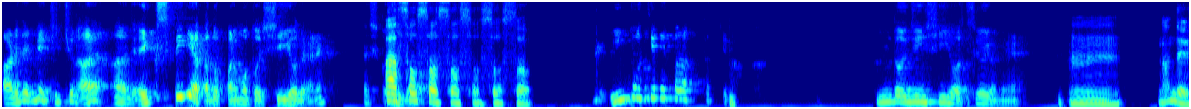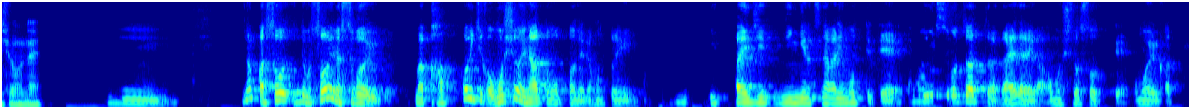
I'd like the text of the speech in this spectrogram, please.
あれで、で、結局、あれ、あエクスペリアかどっかの元 CEO だよね。確かあ、そうそうそうそうそうそう。インド系かだったっけな。インド人 CEO は強いよね。うん。なんででしょうね。うん。なんかそう、でもそういうのすごい、まあ、かっこいいというか面白いなと思ったんだよね、本当に。いっぱいじ人間のつながり持ってて、こういう仕事だったら誰々が面白そうって思えるかって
